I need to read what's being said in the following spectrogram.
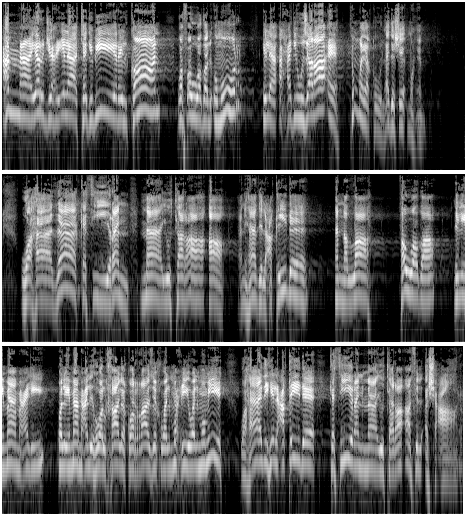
عما يرجع إلى تدبير الكون وفوض الأمور إلى أحد وزرائه. ثم يقول هذا شيء مهم. وهذا كثيرا ما يتراءى. يعني هذه العقيدة أن الله فوض للإمام علي والإمام علي هو الخالق والرازق والمحيي والمميت وهذه العقيدة كثيرا ما يتراءى في الأشعار.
